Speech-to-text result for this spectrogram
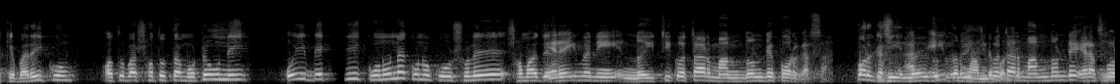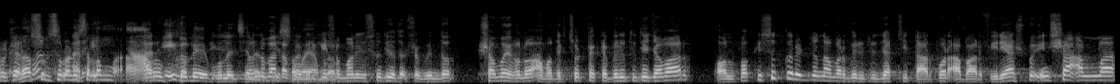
একেবারেই কম অথবা সততা মোটেও নেই। ওই ব্যক্তি কোনো না কোনো কৌশলে এরাই মানে নৈতিকতার মানদণ্ডে পরগাছা। মানদণ্ডে এরা আর- খুলে বলেছেন ধন্যবাদ সময় আপনাদেরকে সম্মানিত সুদীয় দর্শকবৃন্দ। সময় হলো আমাদের ছোট্ট একটা বিরতিতে যাওয়ার। অল্প কিছুক্ষণের জন্য আবার বিরতি যাচ্ছি তারপর আবার ফিরে আসব ইনশা আল্লাহ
